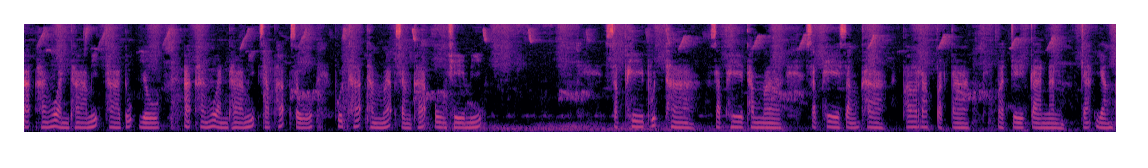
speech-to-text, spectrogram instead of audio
อะหังวันทามิทาตุโยอะหังวันทามิสัพพะโส พุทธธรรมสังฆปูเชมิ สัพเพพุทธา สัพเพธรรมา สเพสังฆาภารัปปตา ปัจเจกานัน จะยังพ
